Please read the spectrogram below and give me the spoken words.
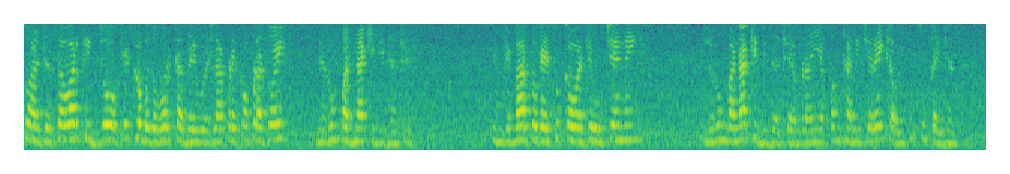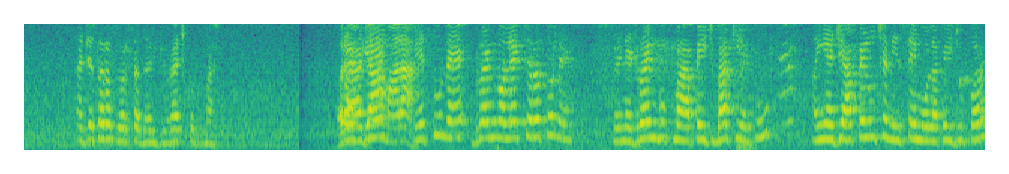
તો આજે સવારથી જ જો કેટલો બધો વરસાદ આવ્યો એટલે આપણે કપડાં ધોઈ ને રૂમમાં જ નાખી દીધા છે. કેમ કે બહાર તો કાંઈ સુકવવા જેવું છે નહીં. એટલે રૂમમાં નાખી દીધા છે આપણે અહીંયા પંખા નીચે રાખ્યા હોય તો સુકાઈ જશે. આજે સરસ વરસાદ આવી ગયો રાજકોટમાં. હેતુ ને આજે નો મારા? હેતુને ડ્રોઈંગનો લેક્ચર હતો ને તો એને ડ્રોઈંગ બુકમાં આ પેજ બાકી હતું. અહીંયા જે આપેલું છે ને એ સેમ ઓલા પેજ ઉપર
